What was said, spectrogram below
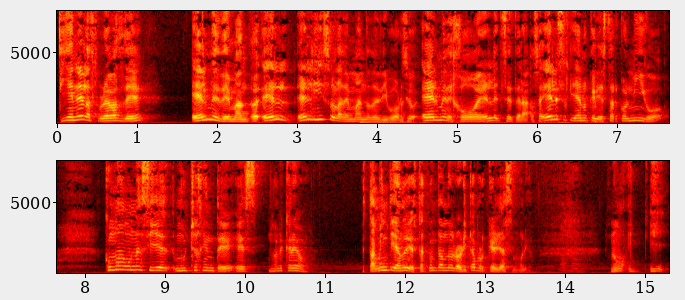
tiene las pruebas de él me demandó, él, él hizo la demanda de divorcio, él me dejó, él, etcétera. O sea, él es el que ya no quería estar conmigo. ¿Cómo aún así es- mucha gente es, no le creo? Está mintiendo y está contándolo ahorita porque él ya se murió. ¿no? Y, y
